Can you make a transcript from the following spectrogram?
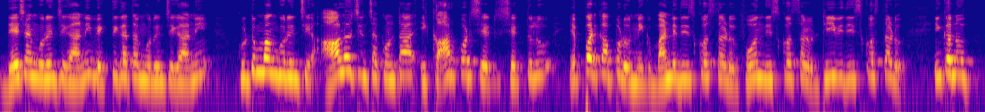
దేశం గురించి కానీ వ్యక్తిగతం గురించి కానీ కుటుంబం గురించి ఆలోచించకుండా ఈ కార్పొరేట్ శక్- శక్తులు ఎప్పటికప్పుడు నీకు బండి తీసుకొస్తాడు ఫోన్ తీసుకొస్తాడు టీవీ తీసుకొస్తాడు. ఇంకా నువ్వు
